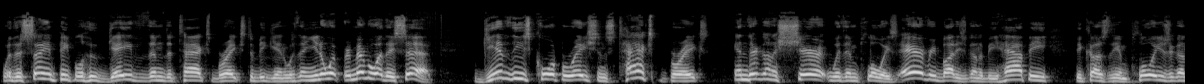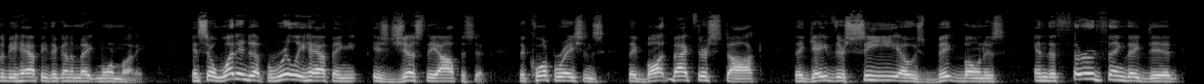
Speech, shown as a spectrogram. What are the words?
were the same people who gave them the tax breaks to begin with. And you know what? Remember what they said. Give these corporations tax breaks and they're going to share it with employees. Everybody's going to be happy because the employees are going to be happy. They're going to make more money. And so what ended up really happening is just the opposite. The corporations, they bought back their stock. They gave their CEOs big bonus. And the third thing they did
